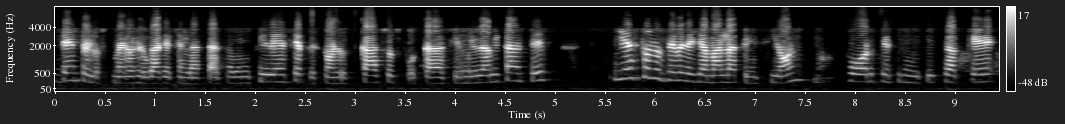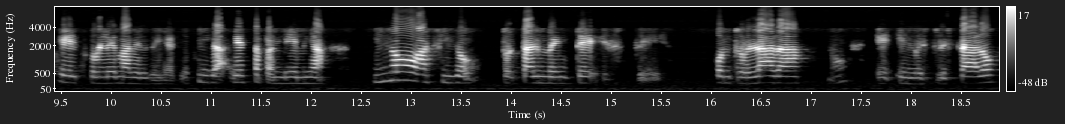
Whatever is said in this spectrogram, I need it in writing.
dentro de los primeros lugares en la tasa de incidencia, que son los casos por cada 100.000 habitantes. Y esto nos debe de llamar la atención, porque significa que el problema del VIH, esta pandemia no ha sido totalmente este, controlada e, en, nuestro estado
